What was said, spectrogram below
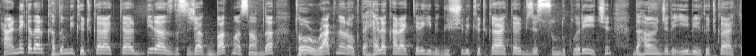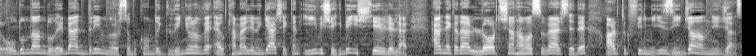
Her ne kadar kadın bir kötü karakter biraz da sıcak bakmasam da Thor Ragnarok'ta Hela karakteri gibi güçlü bir kötü karakter bize sundukları için daha önce de iyi bir kötü karakter olduğundan dolayı ben DreamWorks'a bu konuda güveniyorum ve El Camelion'ı gerçekten iyi bir şekilde işleyebilirler. Her ne kadar Lord Shen havası verse de artık filmi izleyince anlayacağız.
